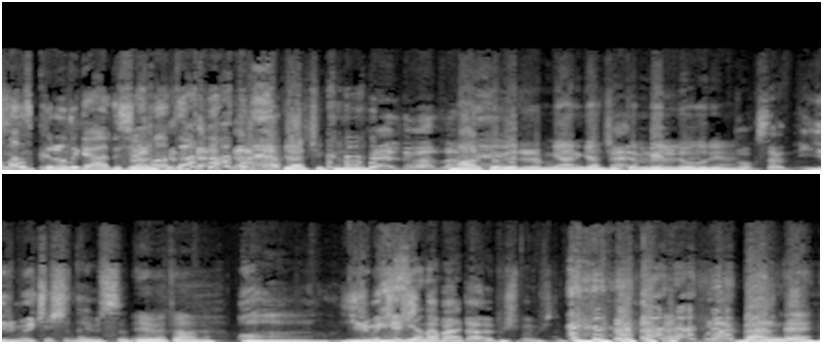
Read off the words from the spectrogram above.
ananas kralı geldi şu anda. Gerçekten öyle. Geldi valla. Marka veririm yani gerçekten Verme, belli verme. olur yani. 90 23 yaşındaymışsın. Evet abi. Aa 23 Vizyona yaşında ben bak. daha öpüşmemiştim. Ben de.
